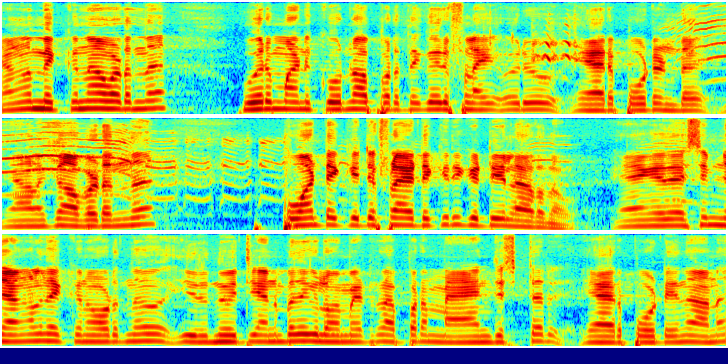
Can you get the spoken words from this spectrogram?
ഞങ്ങൾ നിൽക്കുന്ന അവിടെ നിന്ന് ഒരു മണിക്കൂറിന് അപ്പുറത്തേക്ക് ഒരു ഫ്ലൈ ഒരു എയർപോർട്ട് ഉണ്ട്. ഞങ്ങൾക്ക് അവിടെ നിന്ന് പോകാൻ ടിക്കറ്റ് ഫ്ലൈറ്റ് ടിക്കറ്റ് കിട്ടിയില്ലായിരുന്നു. ഏകദേശം ഞങ്ങൾ നിൽക്കുന്നിടത്ത് ഇരുന്നൂറ്റി അൻപത് കിലോമീറ്റർ അപ്പുറം മാഞ്ചസ്റ്റർ എയർപോർട്ടിൽ നിന്നാണ്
